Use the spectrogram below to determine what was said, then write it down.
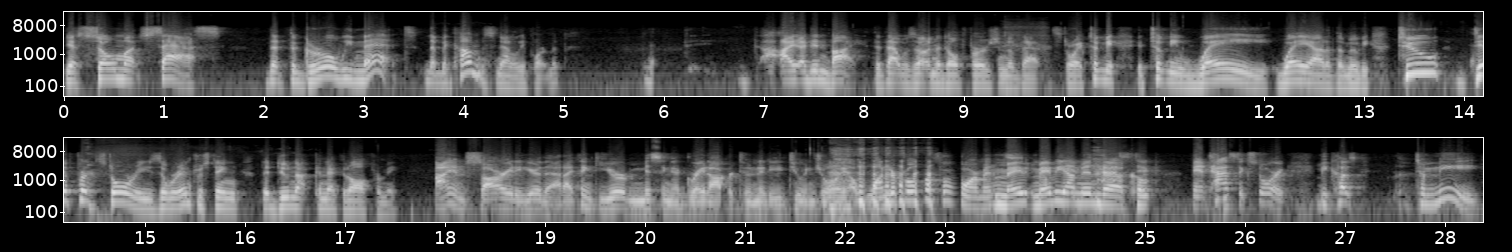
yes, so much sass that the girl we met that becomes Natalie Portman, I, I didn't buy that that was an adult version of that story. It took me it took me way way out of the movie. Two different stories that were interesting that do not connect at all for me. I am sorry to hear that. I think you're missing a great opportunity to enjoy a wonderful performance. Maybe- maybe I'm in the fantastic- co- fantastic story because to me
